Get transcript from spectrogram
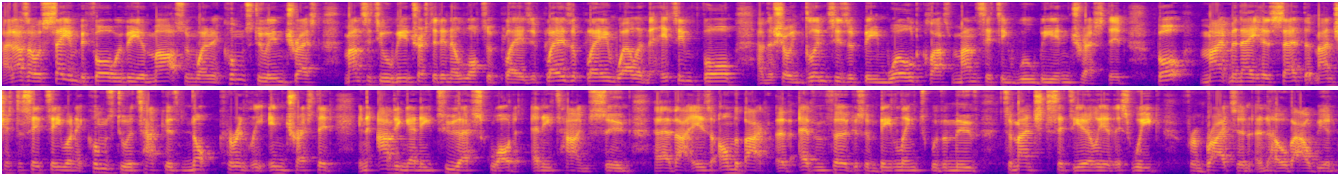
And as I was saying before with Ian Maatsen, when it comes to interest, Man City will be interested in a lot of players. If players are playing well and they're hitting form and they're showing glimpses of being world class, Man City will be interested. But Mike Minay has said that Manchester City, when it comes to attackers, not currently interested in adding any to their squad anytime soon. Uh, that is on the back of Evan Ferguson being linked with a move to Manchester City earlier this week from Brighton and Hove Albion.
